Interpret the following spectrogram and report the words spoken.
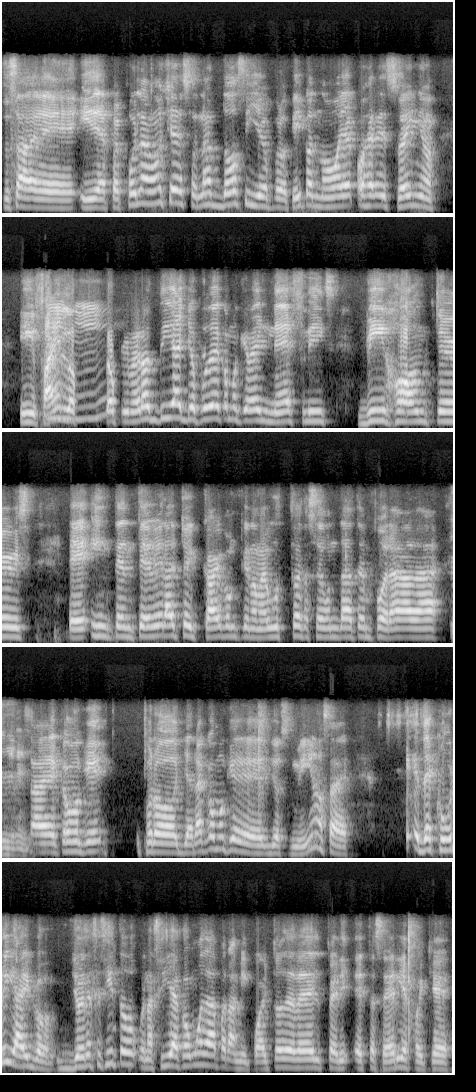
Tú sabes, y después por la noche son las 2 y yo, pero ¿qué? Cuando voy a coger el sueño. Y fine, los, Ujú. los primeros días yo pude como que ver Netflix, Be Hunters, eh, intenté ver Altered Carbon, que no me gustó esta segunda temporada. Ujú. ¿Sabes? Como que pero ya era como que, Dios mío, ¿sabes? Descubrí algo. Yo necesito una silla cómoda para mi cuarto de ver esta serie porque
